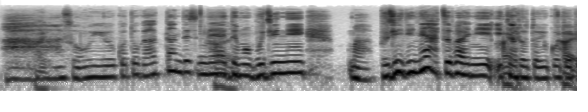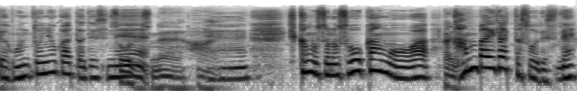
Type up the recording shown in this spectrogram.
はあ、そういうことがあったんですね。はい、でも無事にまあ無事にね発売に至るということで、本当に良かったですね。そうですね。はい。しかもその創刊号は完売だったそうですね。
